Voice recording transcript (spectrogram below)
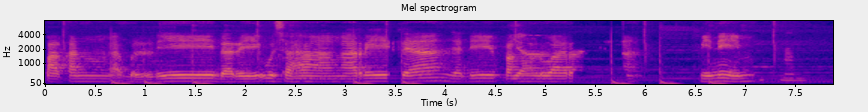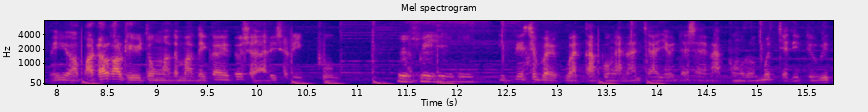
pakan nggak beli dari usaha ngarit ya jadi pengeluarannya minim. Hmm. iya padahal kalau dihitung matematika itu sehari seribu. Tapi ini coba buat tabungan aja ya udah saya nabung rumput jadi duit.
